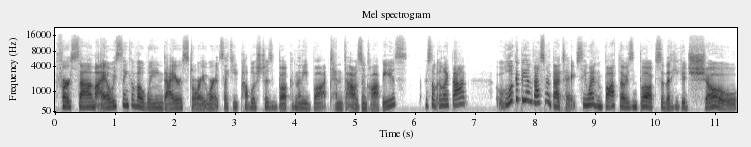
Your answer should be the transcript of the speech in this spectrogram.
For some, I always think of a Wayne Dyer story where it's like he published his book and then he bought 10,000 copies or something like that look at the investment that takes. He went and bought those books so that he could show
